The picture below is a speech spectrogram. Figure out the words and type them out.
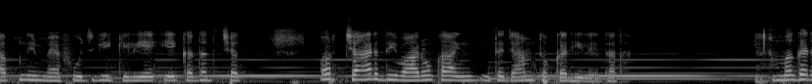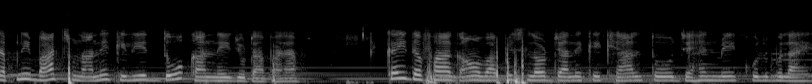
अपनी महफूजगी के लिए एक अदद छत और चार दीवारों का इंतज़ाम तो कर ही लेता था। मगर अपनी बात सुनाने के लिए दो कान नहीं जुटा पाया। कई दफ़ा गाँव वापस लौट जाने के ख्याल तो जहन में कुल बुलाए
